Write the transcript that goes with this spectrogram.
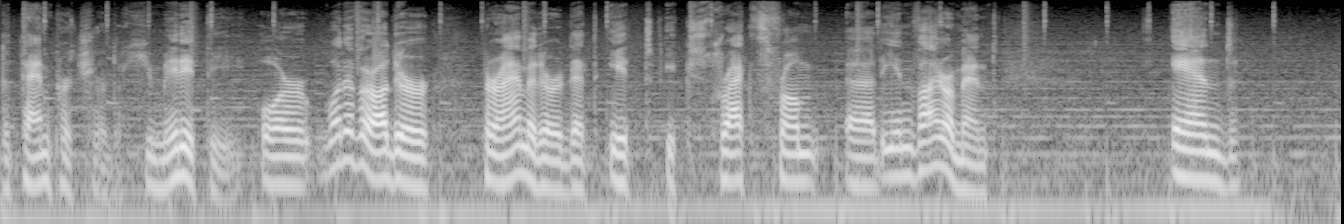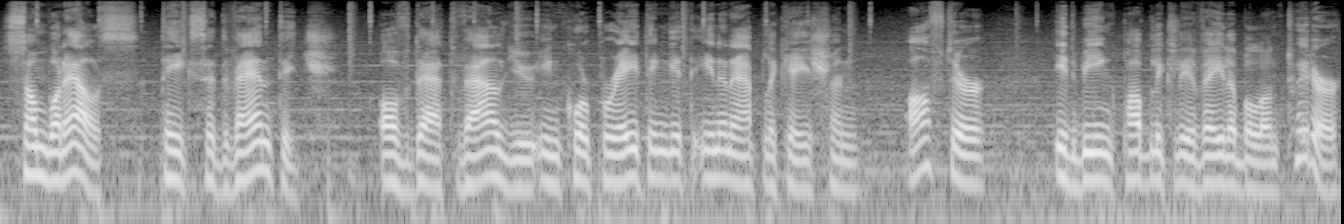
the temperature, the humidity, or whatever other parameter that it extracts from uh, the environment, and someone else takes advantage of that value, incorporating it in an application after it being publicly available on Twitter,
